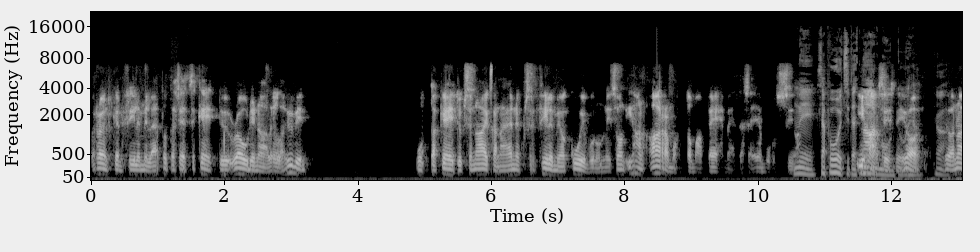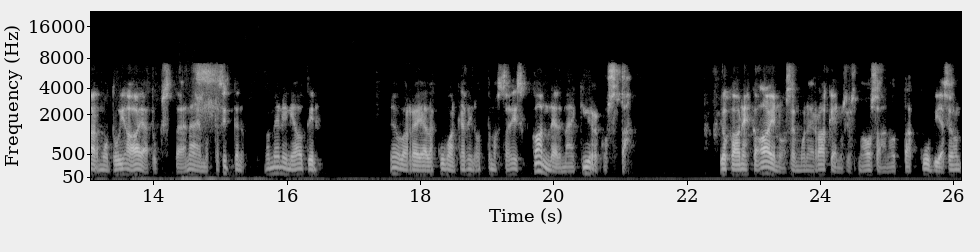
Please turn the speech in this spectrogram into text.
röntgenfilmillä ja totesin, että se kehittyy Rodinaalilla hyvin. Mutta kehityksen aikana, ennen kuin se filmi on kuivunut, niin se on ihan armottoman pehmeätä se emulsio. Niin, sä puhuit sitä, että Ihan siis, niin, joo, joo. joo naarmuuntuu ihan ajatuksesta ja näin, mutta sitten mä menin ja otin neulareijällä kuvan, kävin ottamassa siis Kannelmäen kirkosta, joka on ehkä ainoa semmoinen rakennus, jos mä osaan ottaa kuvia. Se on,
